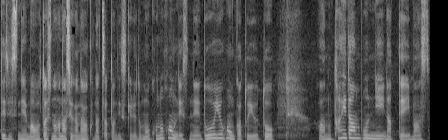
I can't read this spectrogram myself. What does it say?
でですねまあ私の話が長くなっちゃったんですけれどもこの本ですねどういう本かというとあの対談本になっています。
